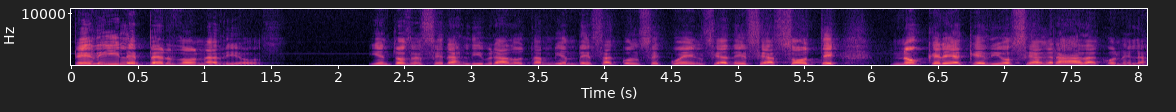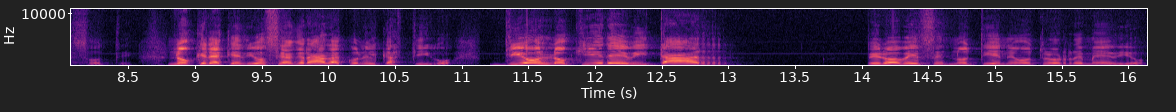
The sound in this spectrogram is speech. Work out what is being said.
Pedile perdón a Dios y entonces serás librado también de esa consecuencia, de ese azote. No crea que Dios se agrada con el azote. No crea que Dios se agrada con el castigo. Dios lo quiere evitar, pero a veces no tiene otro remedio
